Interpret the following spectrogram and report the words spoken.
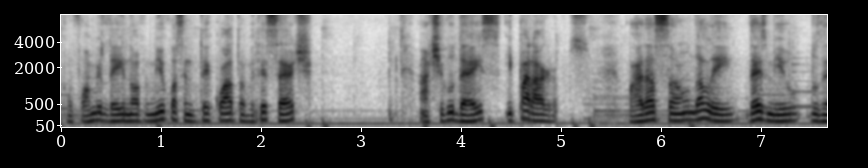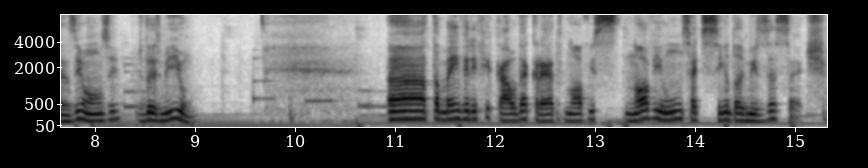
conforme Lei 9.434-97, artigo 10 e parágrafos, com a redação da Lei 10.211 de 2001. Uh, ah, também verificar o decreto 9175-2017.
